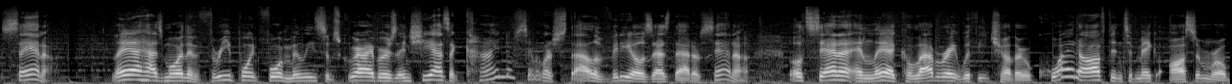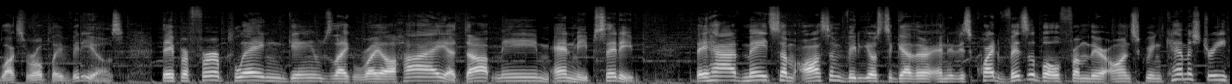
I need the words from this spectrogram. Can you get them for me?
Sanna. Leah has more than 3.4 million subscribers and she has a kind of similar style of videos as that of Sanna. Both Sanna and Leah collaborate with each other quite often to make awesome Roblox roleplay videos. They prefer playing games like Royale High, Adopt Me, and Meep City. They have made some awesome videos together and it is quite visible from their on-screen chemistry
